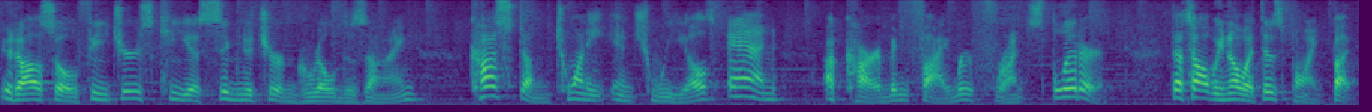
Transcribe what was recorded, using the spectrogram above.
It also features Kia's signature grille design, custom 20 inch wheels, and a carbon fiber front splitter. That's all we know at this point, but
